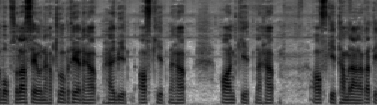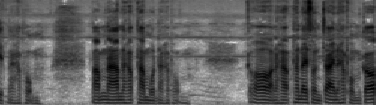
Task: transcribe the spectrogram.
ระบบโซลาเซลล์นะครับทั่วประเทศนะครับไฮบริดออฟกิดนะครับออนกิดนะครับ ออฟกิดธรรมดาเราก็ติดนะครับ ผมปั๊มน้ำนะครับทำหมดนะครับ ผม ก็นะครับท่านใดสนใจนะครับ ผมก็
